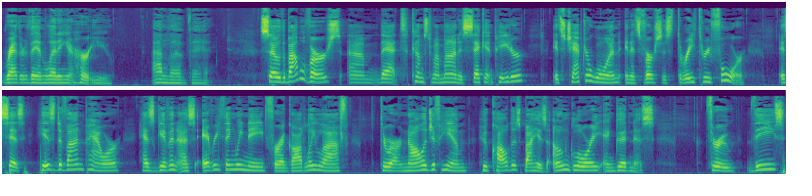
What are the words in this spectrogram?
rather than letting it hurt you? I love that. So the Bible verse um, that comes to my mind is Second Peter it's chapter 1 and it's verses 3 through 4. It says, His divine power has given us everything we need for a godly life through our knowledge of Him who called us by His own glory and goodness. Through these,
